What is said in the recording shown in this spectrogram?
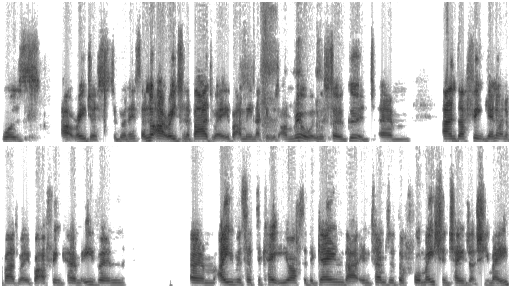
was outrageous, to be honest. And not outrageous in a bad way, but I mean like it was unreal. It was so good. Um, and I think yeah, not in a bad way, but I think um, even um, I even said to Katie after the game that in terms of the formation change that she made,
